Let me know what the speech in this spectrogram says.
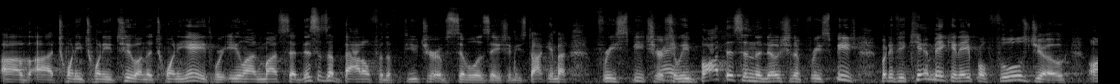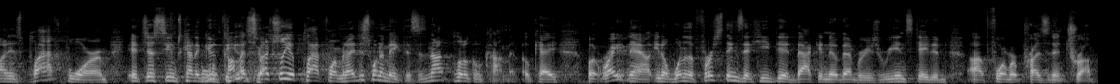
of uh, 2022 on the 28th where Elon Musk said, This is a battle for the future of civilization. He's talking about free speech here. So Right. he bought this in the notion of free speech. But if you can't make an April Fool's joke on his platform, it just seems kind of goofy, especially a platform. And I just want to make this, it's not political comment, okay? But right now, you know, one of the first things that he did back in November is reinstated uh, former President Trump.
